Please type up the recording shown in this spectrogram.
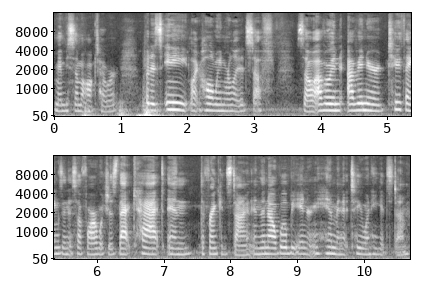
maybe some October, but it's any like Halloween related stuff. So I've been, I've entered two things in it so far, which is that cat and the Frankenstein, and then I will be entering him in it too when he gets done.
